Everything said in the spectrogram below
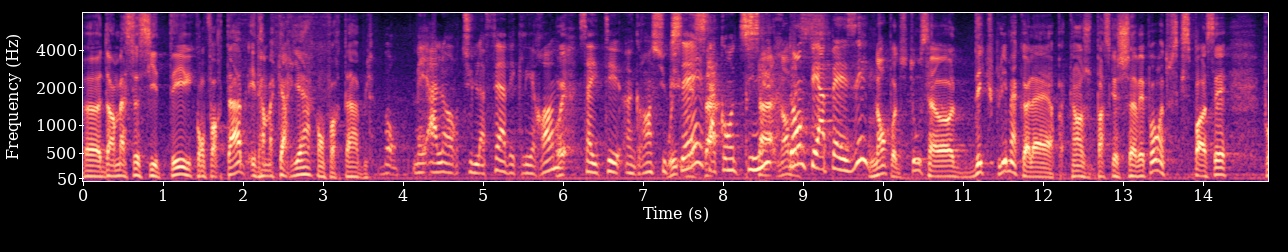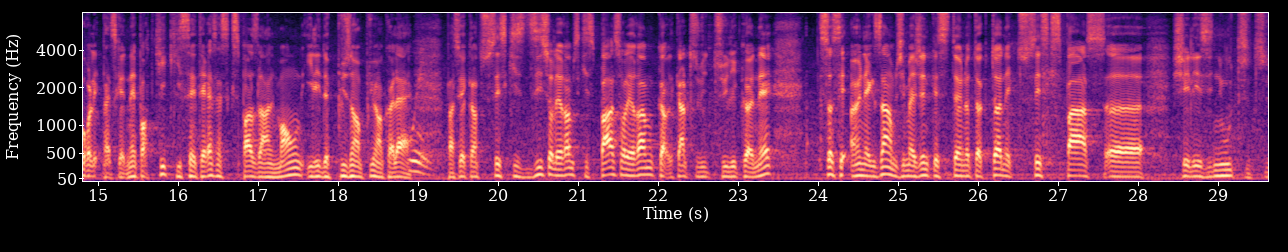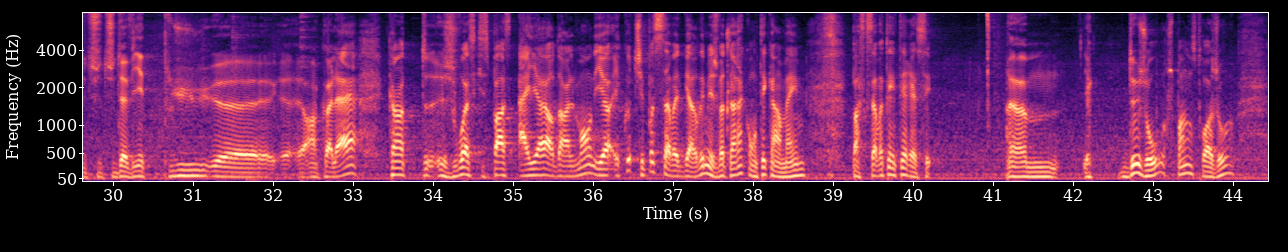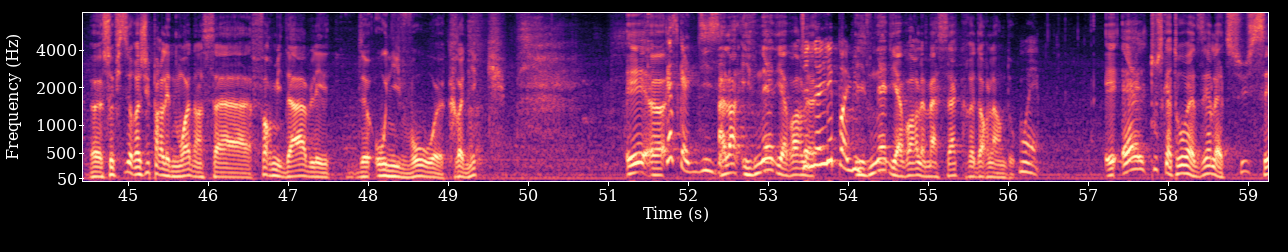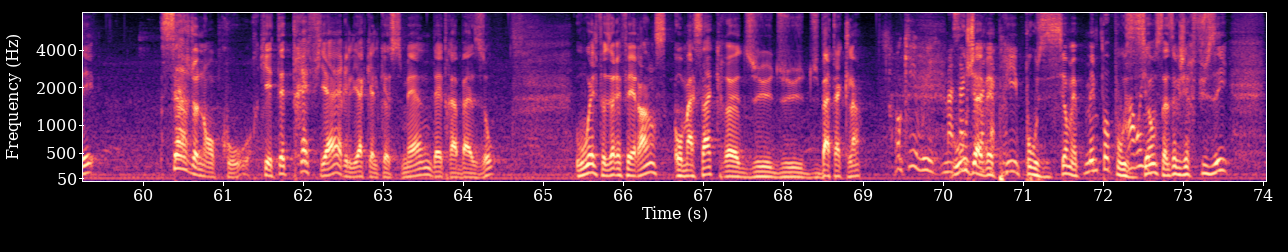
euh, dans ma société confortable et dans ma carrière confortable. Bon, mais alors, tu l'as fait avec les Roms. Oui. Ça a été un grand succès. ça, ça- continue. ça- non, mais Donc, tu es apaisé. Non, pas du tout. Ça a décuplé ma colère quand je- parce que je savais pas moi, tout ce qui se passait pour les parce que n'importe qui qui s'intéresse à ce qui se passe dans le monde, il est de plus en plus en colère. Oui. Parce que quand tu sais ce qui se dit sur les Roms, ce qui se passe sur les Roms, quand, quand tu, tu les connais, ça c'est un exemple. J'imagine que si tu es un autochtone et que tu sais ce qui se passe euh, chez les Inuits, tu, deviens plus euh, euh, en colère. Quand je vois ce qui se passe ailleurs dans le monde, il y a, écoute, je sais pas si ça va être gardé, mais je vais te le raconter quand même parce que ça va t'intéresser. Il y a deux jours, je pense, trois jours, Sophie Durocher parlait de moi dans sa formidable et de haut niveau chronique. Et euh, Qu'est-ce qu'elle disait? alors, il venait d'y avoir Je le, ne l'ai pas lu. Il venait d'y avoir le massacre d'Orlando. Oui. Et elle, tout ce qu'elle trouve à dire là-dessus, c'est Serge de Noncourt, qui était très fier il y a quelques semaines d'être à Bazo, où elle faisait référence au massacre du, du- du Bataclan, OK, oui. massacre où j'avais pris position, mais même pas position, Ah oui? c'est-à-dire que j'ai refusé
